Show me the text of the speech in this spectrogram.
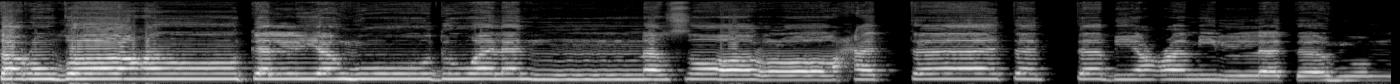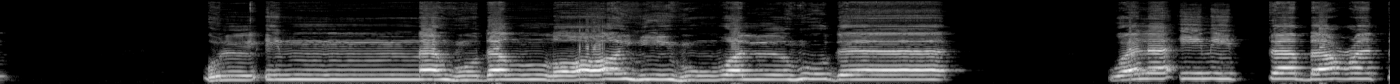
ترضى عنك اليهود ولا النصارى حتى تتبع ملتهم قل إن هدى الله هو الهدى ولئن اتبعت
